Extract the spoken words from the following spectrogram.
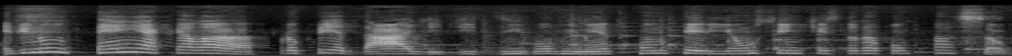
ele não tem aquela propriedade de desenvolvimento como teria um cientista da computação.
